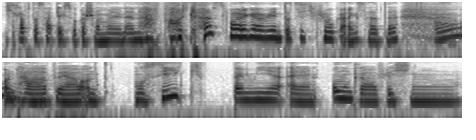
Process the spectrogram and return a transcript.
ich glaube, das hatte ich sogar schon mal in einer Podcast-Folge erwähnt, dass ich Flugangst hatte Oh. und habe ja und Musik bei mir einen unglaublichen,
